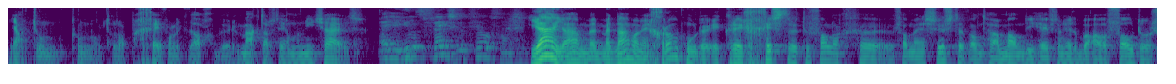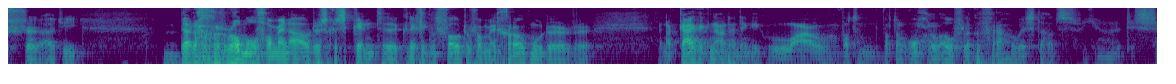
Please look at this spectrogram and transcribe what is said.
ja, toen, toen dat op een gegeven moment wel gebeurde, maakt dat helemaal niets uit. En je hield vreselijk veel van ze. Ja, ja, met, met name mijn grootmoeder. Ik kreeg gisteren toevallig uh, van mijn zuster, want haar man die heeft een heleboel oude foto's uh, uit die bergrommel van mijn ouders gescand. Uh, kreeg ik een foto van mijn grootmoeder. En dan kijk ik naar en dan denk ik, wauw, wat een, wat een ongelofelijke vrouw is dat. Je, het is...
